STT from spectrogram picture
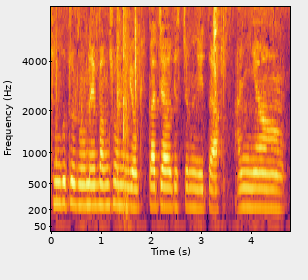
친구들 오늘 방송은 여기까지 하겠습니다. 안녕.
